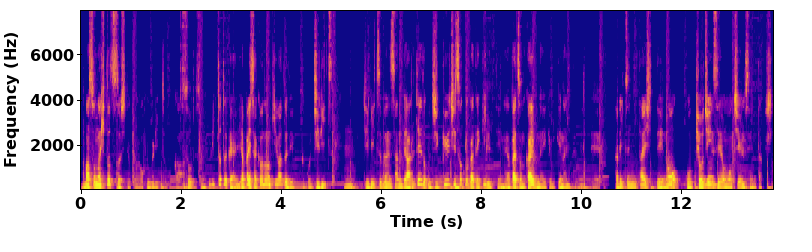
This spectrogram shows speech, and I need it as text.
まあ、その一つとしてこうオフグリッドとかそうですね。オフグリッドとかやっぱり先ほどのキーワードで言うとこう自立うん。自立分散である程度こう自給自足ができるっていうのはやっぱりその外部の影響を受けないということで打率に対してのこう強靭性を用いる選択肢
